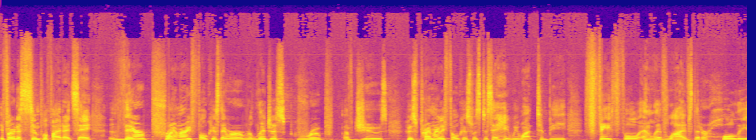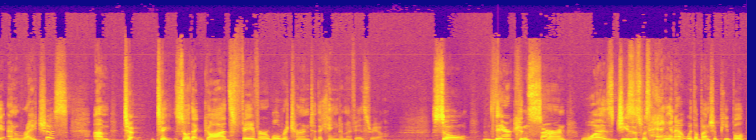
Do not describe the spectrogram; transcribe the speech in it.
if I were to simplify it, I'd say their primary focus, they were a religious group of Jews whose primary focus was to say, hey, we want to be faithful and live lives that are holy and righteous um, to, to, so that God's favor will return to the kingdom of Israel. So their concern was Jesus was hanging out with a bunch of people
